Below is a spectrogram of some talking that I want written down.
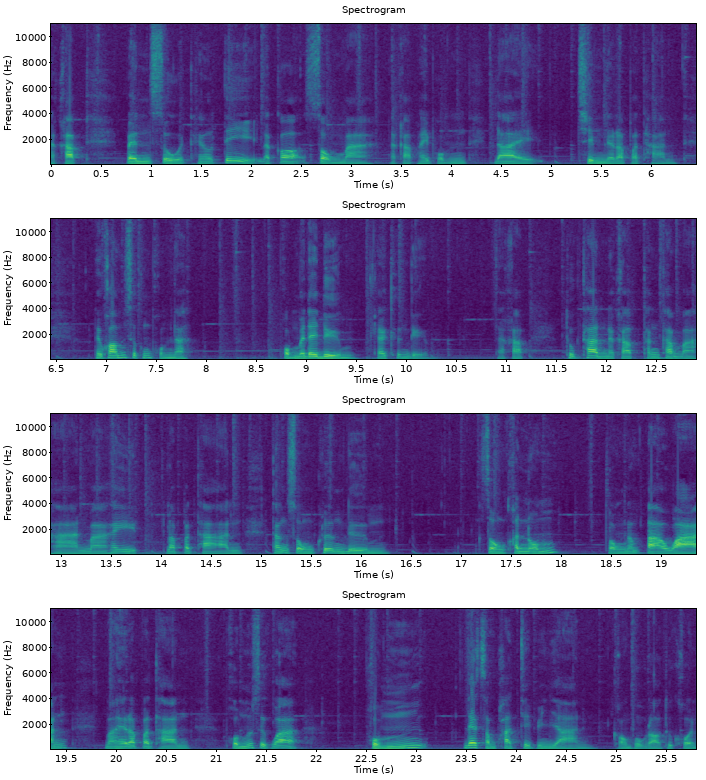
นะครับ เป็นสูตรเฮลตี้แล้วก็ส่งมานะครับ ให้ผมได้ชิมได้รับประทาน ในความรู้สึกของผมนะ ผมไม่ได้ดื่มแค่เครื่องดื่ม นะครับทุกท่านนะครับทั้งทำอาหารมาให้รับประทาน ทั้งส่งเครื่องดื่ม ส่งขนม ส่งน้ำปลาหวาน มาให้รับประทาน ผมรู้สึกว่าผมได้สัมผัสจิตวิญญาณของพวกเราทุกคน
